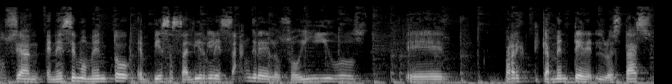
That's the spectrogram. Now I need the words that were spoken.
o sea, en ese momento empieza a salirle sangre de los oídos, eh, prácticamente lo estás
